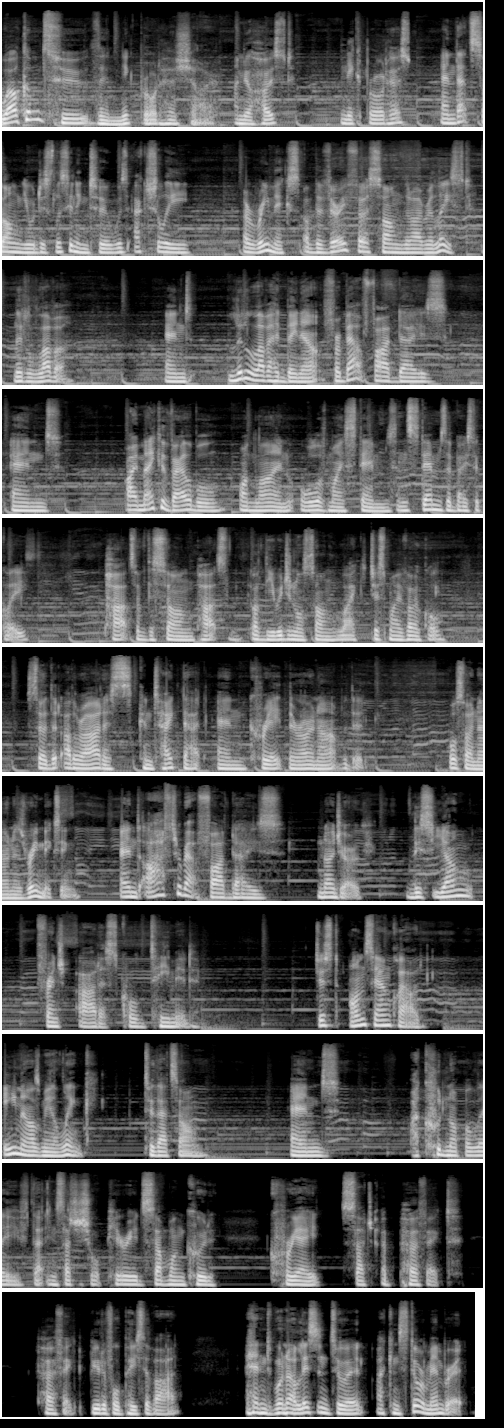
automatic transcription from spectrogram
Welcome to the Nick Broadhurst Show. I'm your host, Nick Broadhurst, and that song you were just listening to was actually a remix of the very first song that I released, Little Lover. And Little Lover had been out for about five days, and I make available online all of my stems, and stems are basically parts of the song, parts of the original song, like just my vocal, so that other artists can take that and create their own art with it, also known as remixing. And after about five days, no joke, this young French artist called Timid, just on SoundCloud, emails me a link to that song. And I could not believe that in such a short period, someone could create such a perfect, perfect, beautiful piece of art. And when I listened to it, I can still remember it.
